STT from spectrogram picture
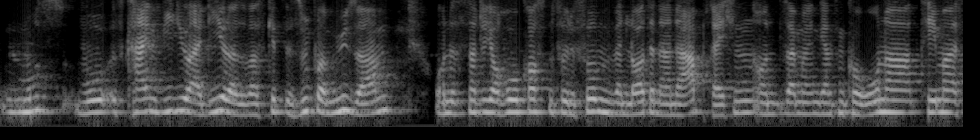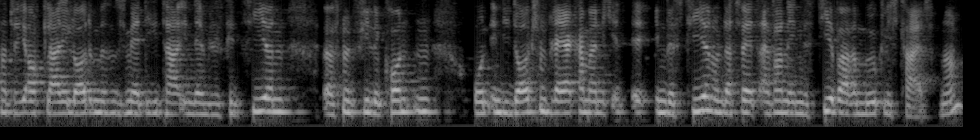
muss, wo es kein Video-ID oder sowas gibt, ist super mühsam. Und es ist natürlich auch hohe Kosten für die Firmen, wenn Leute dann da abbrechen. Und sagen wir, im ganzen Corona-Thema ist natürlich auch klar, die Leute müssen sich mehr digital identifizieren, öffnen viele Konten. Und in die deutschen Player kann man nicht investieren. Und das wäre jetzt einfach eine investierbare Möglichkeit. Ne?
